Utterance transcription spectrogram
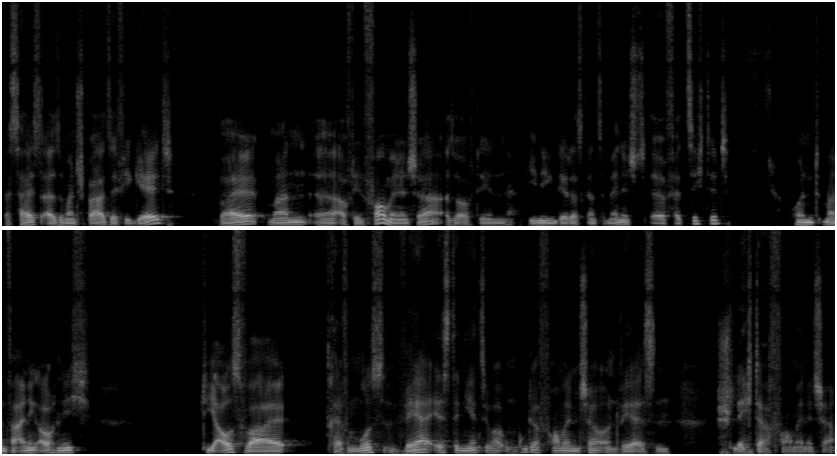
Das heißt also, man spart sehr viel Geld, weil man äh, auf den Fondsmanager, also auf denjenigen, der das Ganze managt, äh, verzichtet und man vor allen Dingen auch nicht die Auswahl treffen muss, wer ist denn jetzt überhaupt ein guter Fondsmanager und wer ist ein schlechter Fondsmanager.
